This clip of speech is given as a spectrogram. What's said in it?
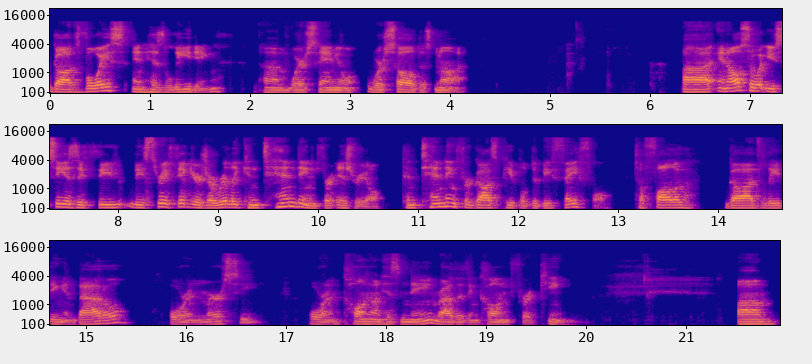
God's voice and his leading, um, where Samuel, where Saul does not. Uh, and also, what you see is these three figures are really contending for Israel, contending for God's people to be faithful, to follow God's leading in battle or in mercy or in calling on his name rather than calling for a king. Um,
